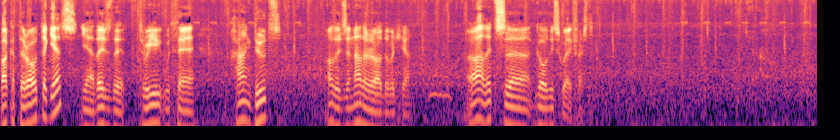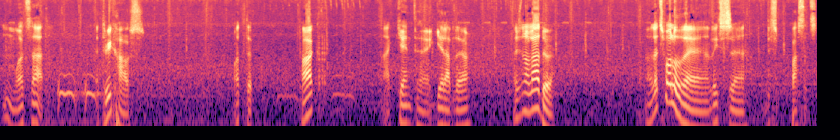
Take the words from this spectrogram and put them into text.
back at the road, I guess. Yeah, there's the tree with the hang dudes. Oh, there's another road over here. Ah, let's uh, go this way first. Hmm, what's that? A tree house. What the fuck? I can't uh, get up there. There's no ladder. Uh, let's follow the this uh, this passage.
